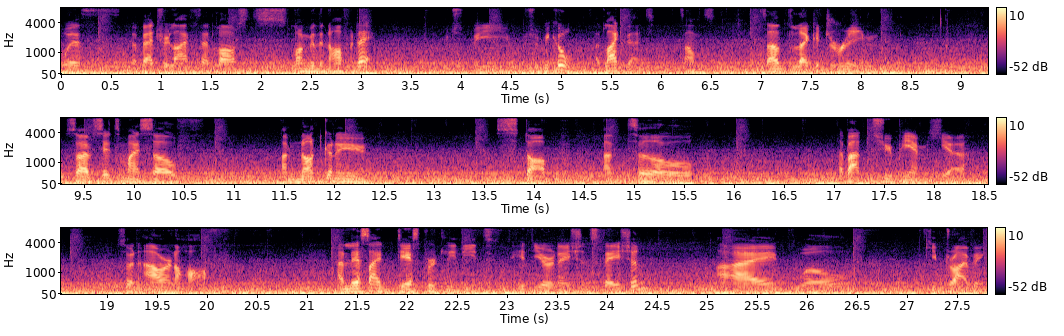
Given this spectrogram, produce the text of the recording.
with a battery life that lasts longer than half a day, which would be should be cool. I'd like that. Sounds sounds like a dream. So I've said to myself, I'm not going to stop until about 2 p.m. here, so an hour and a half. Unless I desperately need to hit the urination station, I will keep driving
